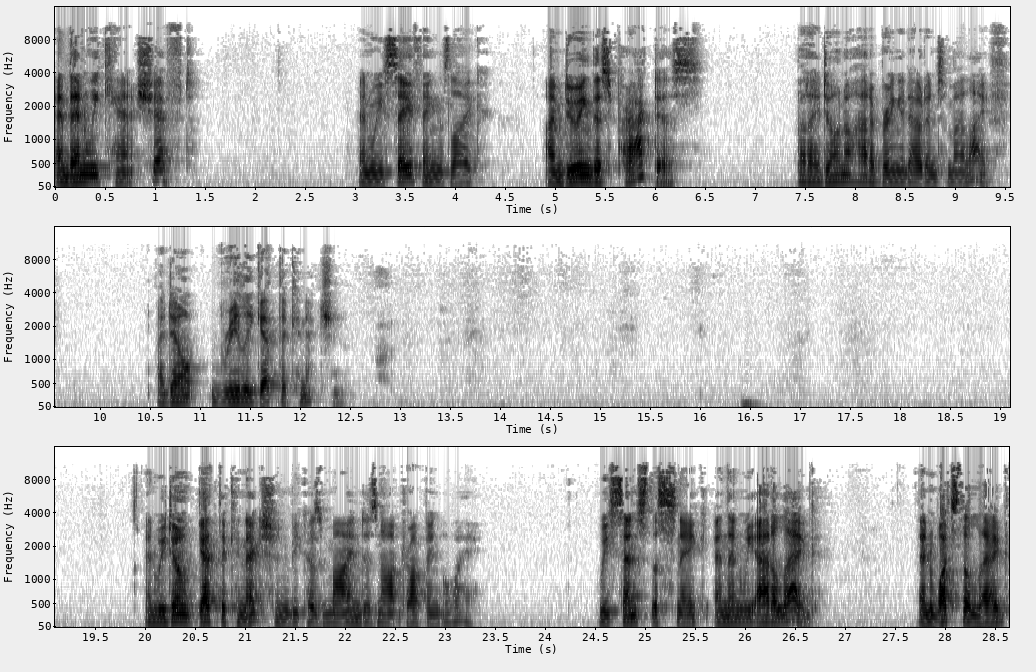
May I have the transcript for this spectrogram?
And then we can't shift. And we say things like, I'm doing this practice, but I don't know how to bring it out into my life. I don't really get the connection. And we don't get the connection because mind is not dropping away. We sense the snake and then we add a leg. And what's the leg?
